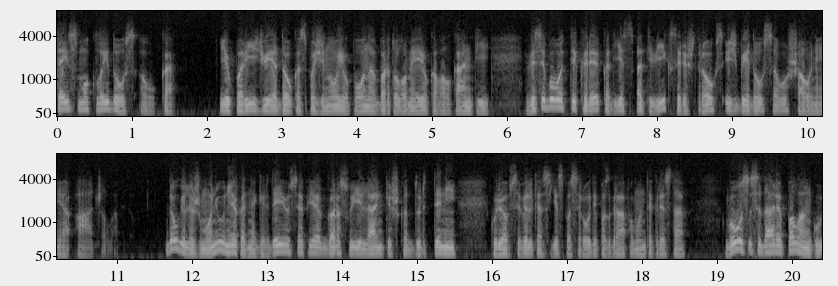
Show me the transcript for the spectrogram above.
teismo klaidaus auka. Juk Paryžiuje daug kas pažinojo poną Bartolomėjų Kavalkantį, visi buvo tikri, kad jis atvyks ir ištrauks iš bėdaus savo šaunėje atžalą. Daugelis žmonių niekad negirdėjusi apie garsų į lenkišką durtinį, kuriuo apsivilkęs jis pasirodė pas grafą Montekristą, buvo susidarę palankų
